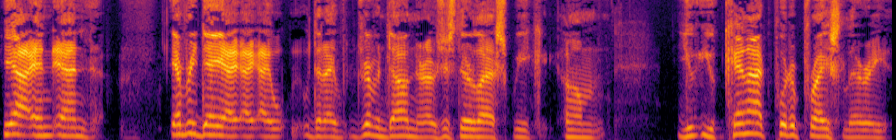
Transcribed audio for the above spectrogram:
Yeah, and and every day I, I, I that I've driven down there, I was just there last week. Um, you you cannot put a price, Larry,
